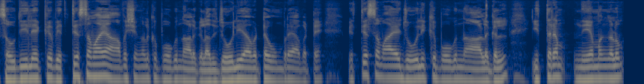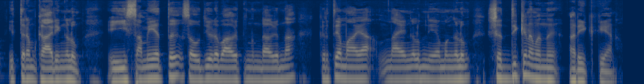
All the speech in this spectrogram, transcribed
സൗദിയിലേക്ക് വ്യത്യസ്തമായ ആവശ്യങ്ങൾക്ക് പോകുന്ന ആളുകൾ അത് ജോലിയാവട്ടെ ഉംബ്രയാവട്ടെ വ്യത്യസ്തമായ ജോലിക്ക് പോകുന്ന ആളുകൾ ഇത്തരം നിയമങ്ങളും ഇത്തരം കാര്യങ്ങളും ഈ സമയത്ത് സൗദിയുടെ ഭാഗത്തു നിന്നുണ്ടാകുന്ന കൃത്യമായ നയങ്ങളും നിയമങ്ങളും ശ്രദ്ധിക്കണമെന്ന് അറിയിക്കുകയാണ്.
